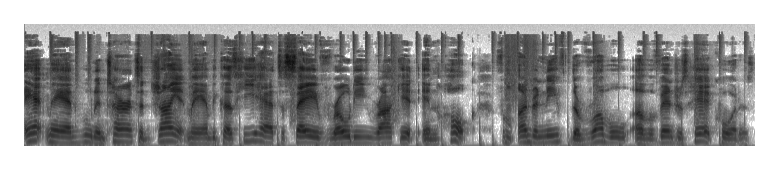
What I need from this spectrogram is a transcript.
Ant Man who then turned to Giant Man because he had to save Rhodey, Rocket, and Hulk from underneath the rubble of Avengers headquarters.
